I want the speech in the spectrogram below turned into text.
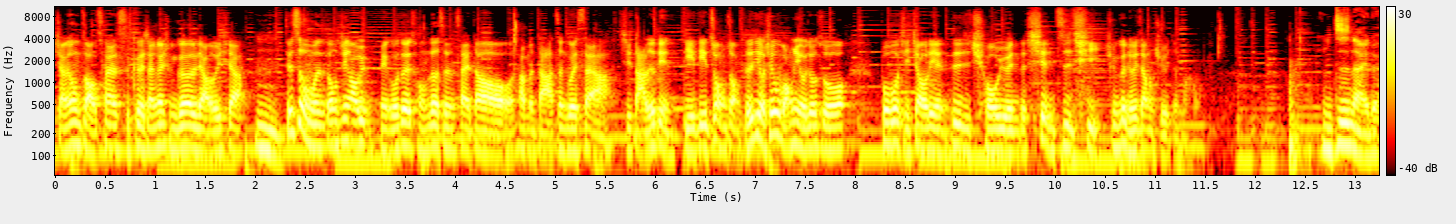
想用早餐的时刻，想跟熊哥聊一下。嗯，这次我们东京奥运，美国队从热身赛到他们打正规赛啊，其实打的有点跌跌撞撞。可是有些网友就说，波波奇教练是球员的限制器。熊哥，你会这样觉得吗？你支持哪一队？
